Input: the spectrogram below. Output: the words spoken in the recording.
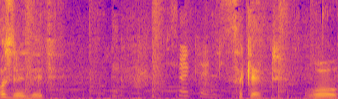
What's the date? Second. Second. Whoa.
